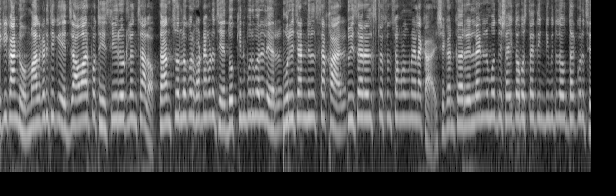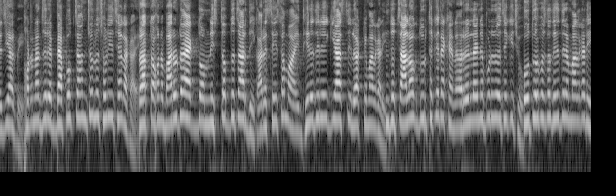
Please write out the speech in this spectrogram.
একই কাণ্ড। মালগাড়ি থেকে যাওয়ার পথে শিউরে উঠলেন চালক। চাঞ্চল্যকর ঘটনা ঘটেছে দক্ষিণ পূর্ব রেলের মুরিচান্ডিল শাখার সুইসা রেল স্টেশন সংলগ্ন এলাকায়। সেখানকার রেল লাইনের মধ্যে শায়িত অবস্থায় তিনটি মৃতদেহ উদ্ধার করেছে জিআরপি। ঘটনার জেরে ব্যাপক চাঞ্চল্য ছড়িয়েছে এলাকায়। রাত তখন বারোটা একদম নিস্তব্ধ চারদিক। আর সেই সময় ধীরে ধীরে এগিয়ে আসছিল একটি মালগাড়ি। কিন্তু চালক দূর থেকে দেখেন রেল লাইনে পড়ে রয়েছে কিছু। কৌতূহল প্রস্তাব ধীরে ধীরে মালগাড়ি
